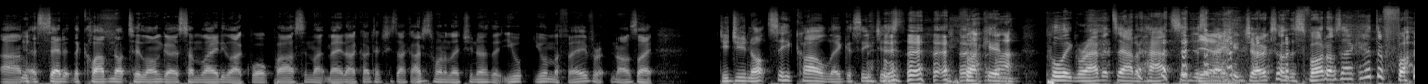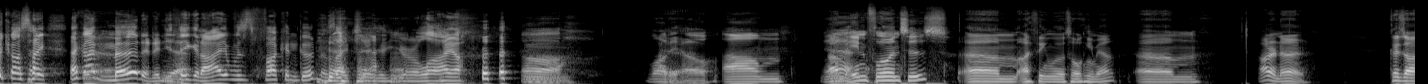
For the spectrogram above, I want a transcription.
um, a set at the club not too long ago, some lady like walked past and like made eye contact. She's like, "I just want to let you know that you you're my favorite." And I was like, "Did you not see Kyle Legacy just fucking pulling rabbits out of hats and just Yeah. making jokes on the spot?" I was like, "What the fuck?" I was like, "That guy murdered," and you're Yeah. thinking I was fucking good. And I was like, "Gee, "You're a liar." oh, bloody hell. Um, yeah. Um, influences. Um, I think we were talking about. Um, I don't know, because I,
